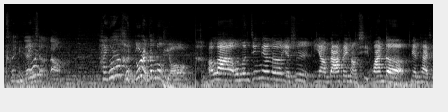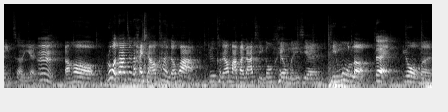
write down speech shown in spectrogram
可以你这样想得到？海龟汤很多人在梦游。好啦，我们今天呢也是一样，大家非常喜欢的变态心理测验。嗯，然后，如果大家真的还想要看的话，就是可能要麻烦大家提供给我们一些题目了，对，因为我们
